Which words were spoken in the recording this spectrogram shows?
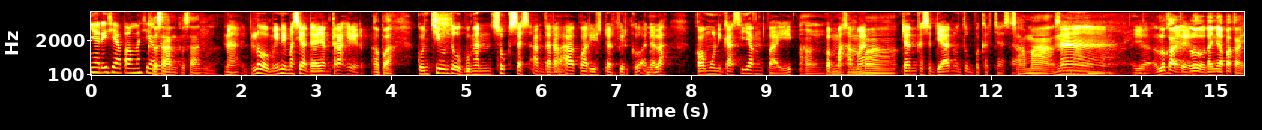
nyari siapa sama siapa? Keresahan keresahan lo. Nah, belum. Ini masih ada yang terakhir. Apa? Kunci untuk hubungan sukses antara Aquarius dan Virgo adalah komunikasi yang baik, Ah, pemahaman, sama. dan kesediaan untuk bekerja sama. Sama. sama. Nah, Iya. Lo kai, Betul. lo tanya apa kai?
